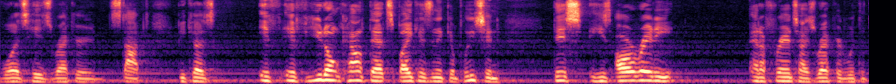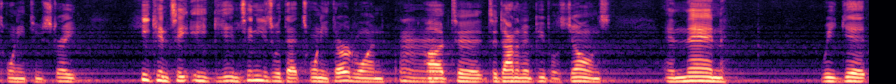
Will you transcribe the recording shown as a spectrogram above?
was his record stopped? Because if if you don't count that spike as an incompletion, this he's already at a franchise record with the 22 straight. He conti- he continues with that 23rd one uh, to to Donovan Peoples Jones, and then we get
